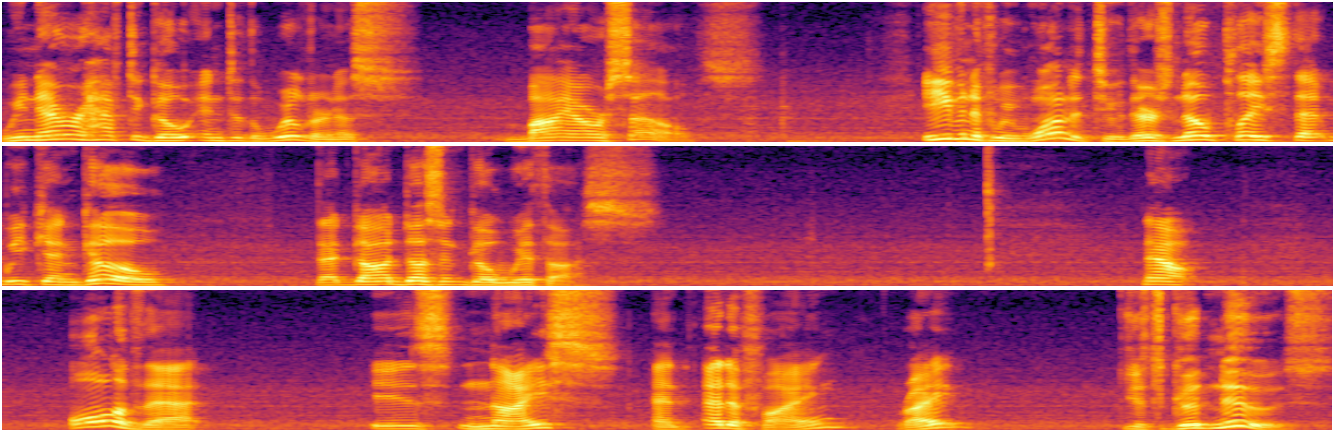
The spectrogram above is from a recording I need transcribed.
we never have to go into the wilderness by ourselves even if we wanted to, there's no place that we can go that God doesn't go with us. Now, all of that is nice and edifying, right? It's good news.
